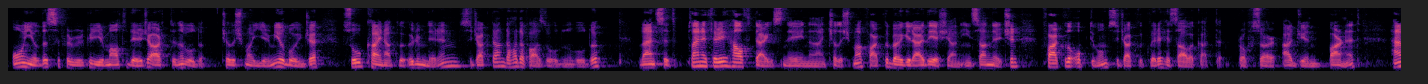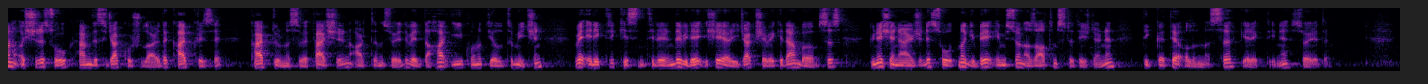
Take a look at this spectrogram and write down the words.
10 yılda 0,26 derece arttığını buldu. Çalışma 20 yıl boyunca soğuk kaynaklı ölümlerin sıcaktan daha da fazla olduğunu buldu. Lancet Planetary Health dergisinde yayınlanan çalışma farklı bölgelerde yaşayan insanlar için farklı optimum sıcaklıkları hesaba kattı. Profesör Adrian Barnett hem aşırı soğuk hem de sıcak koşullarda kalp krizi, kalp durması ve felçlerin arttığını söyledi ve daha iyi konut yalıtımı için ve elektrik kesintilerinde bile işe yarayacak şebekeden bağımsız güneş enerjili soğutma gibi emisyon azaltım stratejilerinin dikkate alınması gerektiğini söyledi.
